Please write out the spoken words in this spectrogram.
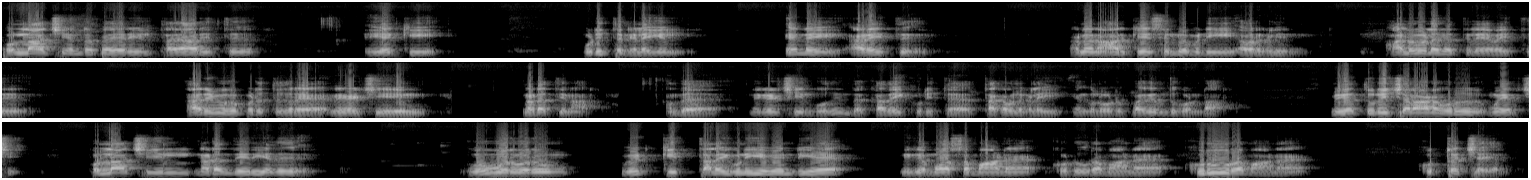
பொள்ளாச்சி என்ற பெயரில் தயாரித்து இயக்கி முடித்த நிலையில் என்னை அழைத்து அண்ணன் ஆர் கே செல்வமணி அவர்களின் அலுவலகத்திலே வைத்து அறிமுகப்படுத்துகிற நிகழ்ச்சியையும் நடத்தினார். அந்த நிகழ்ச்சியின் போது இந்த கதை குறித்த தகவல்களை எங்களோடு பகிர்ந்து கொண்டார். மிக துணிச்சலான ஒரு முயற்சி. பொள்ளாச்சியில் நடந்தேறியது ஒவ்வொருவரும் வெட்கி தலைகுனிய வேண்டிய மிக மோசமான கொடூரமான குரூரமான குற்றச் செயல்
